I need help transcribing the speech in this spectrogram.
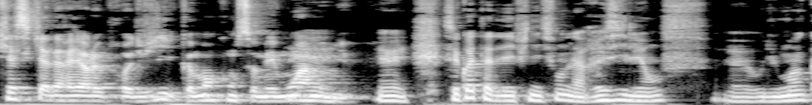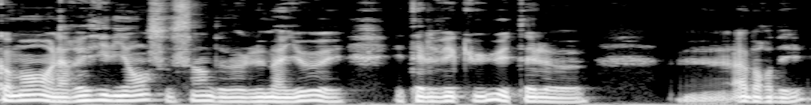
qu'est-ce qu'il y a derrière le produit et comment consommer moins mmh. mais mieux. Mmh. C'est quoi ta définition de la résilience, euh, ou du moins comment la résilience au sein de Le Maillot est, est-elle vécue, est-elle euh, abordée?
